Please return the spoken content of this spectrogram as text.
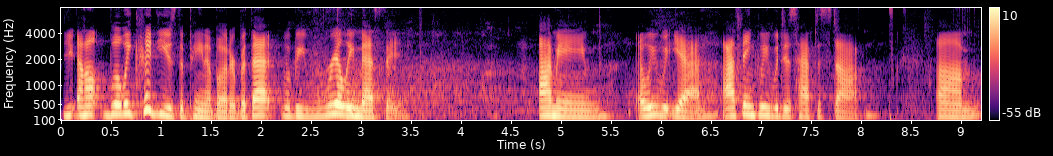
You, I don't, well, we could use the peanut butter, but that would be really messy. I mean, we would, yeah, I think we would just have to stop. Um,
